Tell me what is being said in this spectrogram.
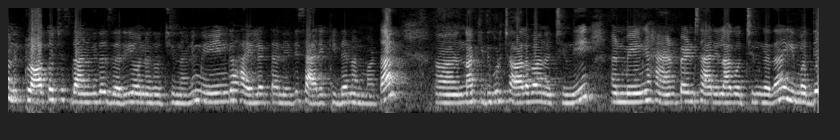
మనకి క్లాత్ వచ్చేసి దాని మీద జరీ అనేది వచ్చిందండి. మెయిన్గా హైలైట్ అనేది శారీకి ఇదేనమాట నాకు ఇది కూడా చాలా బాగా నచ్చింది. అండ్ మెయిన్గా హ్యాండ్ పెయింట్ శారీ లాగా వచ్చింది కదా. ఈ మధ్య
